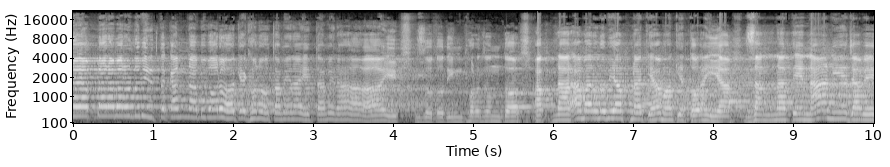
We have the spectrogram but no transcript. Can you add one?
নয়, আপনার আমার নবীর কান্না মুবারক এখনও থামে নাই থামে নাই। যতদিন পর্যন্ত আপনার আমার নবী আপনাকে আমাকে তরাইয়া জান্নাতে না নিয়ে যাবে,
